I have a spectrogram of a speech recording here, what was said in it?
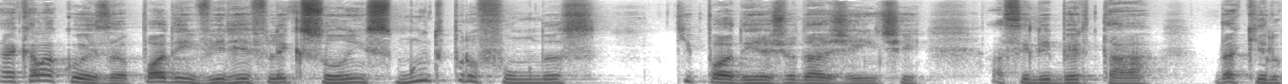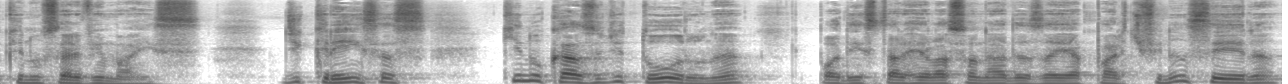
é aquela coisa, podem vir reflexões muito profundas que podem ajudar a gente a se libertar daquilo que não serve mais. De crenças que, no caso de touro, né, podem estar relacionadas aí à parte financeira,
